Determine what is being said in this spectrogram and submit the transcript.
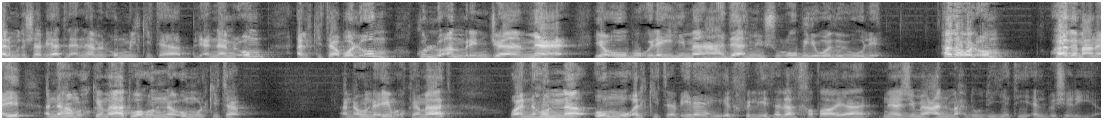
المتشابهات لأنها من أم الكتاب. لأنها من أم الكتاب والأم. كل أمر جامع. يؤوب إليه ما عداه من شعوبه وذيوله. هذا هو الأم. وهذا معنى إيه؟ أنها محكمات وهن أم الكتاب. أنهن إيه محكمات؟ وأنهن أم الكتاب. إلهي اغفر لي ثلاث خطايا ناجمة عن محدوديتي البشرية.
